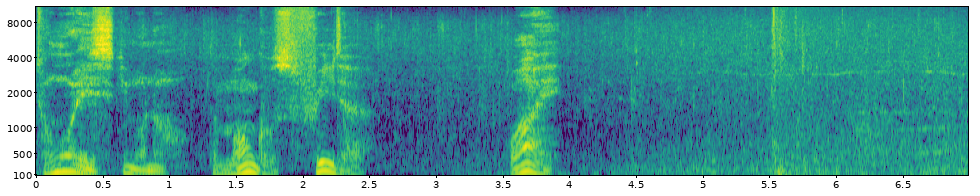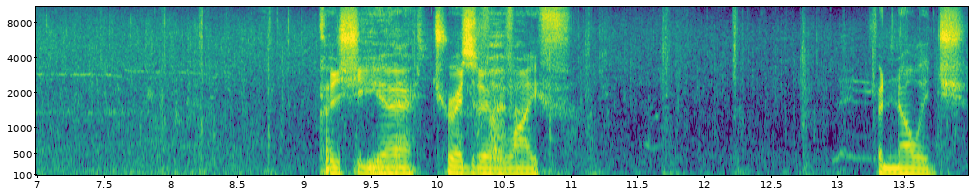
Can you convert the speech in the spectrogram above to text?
Tomoe's kimono. The Mongols freed her. Why? Because she uh, traded her life for knowledge.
